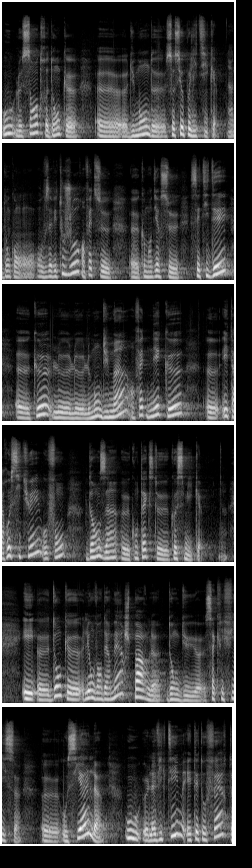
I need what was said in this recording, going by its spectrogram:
ou le centre donc euh, du monde sociopolitique. Hein, donc on, vous avez toujours en fait ce, euh, comment dire, ce, cette idée euh, que le, monde humain en fait n'est que est à resituer au fond dans un contexte cosmique. Et donc Léon van der Merch parle donc du sacrifice au ciel où la victime était offerte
